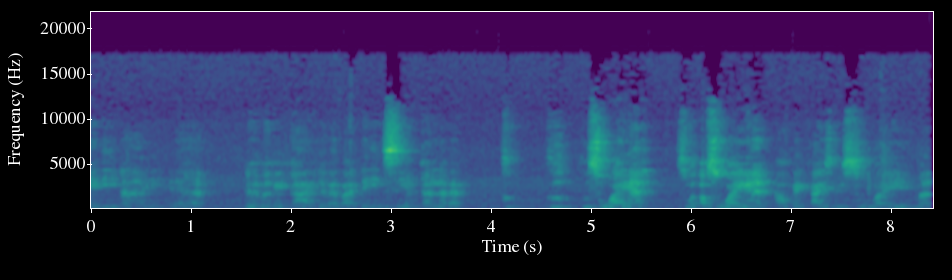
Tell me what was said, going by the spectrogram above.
ADR นะฮะเดินมาไกลๆแล้วแบบว่าได้ยินเสียงกันแล้วแบบคือคือคือสวยอะสวยเอาสวยไงเอาไกลๆสวยๆมา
